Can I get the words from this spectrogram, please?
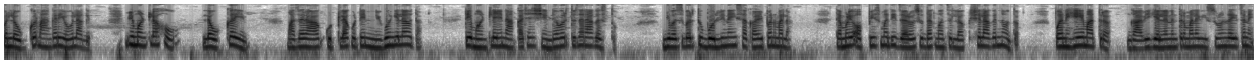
पण लवकर माघारी येऊ लागेल. मी म्हटलं हो लवकर येईन. माझा राग कुठल्या कुठे निघून गेला होता. ते म्हटले नाकाच्या शेंड्यावर तुझा राग असतो. दिवसभर तू बोलली नाही सकाळी पण मला. त्यामुळे ऑफिसमध्ये जरासुद्धा माझं लक्ष लागत नव्हतं. पण हे मात्र गावी गेल्यानंतर मला विसरून जायचं नाही.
